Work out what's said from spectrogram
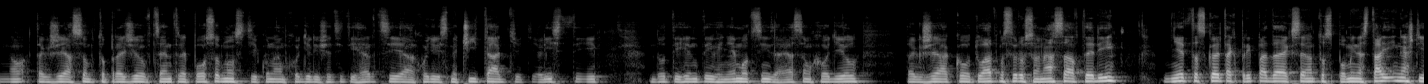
no, takže ja som to prežil v centre pôsobnosti, ku nám chodili všetci tí herci a chodili sme čítať tie listy do tých jednotlivých nemocníc a ja som chodil. Takže ako tú atmosféru som nasal vtedy mne to skôr tak prípada, ak sa na to spomína. Stále ináč tí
